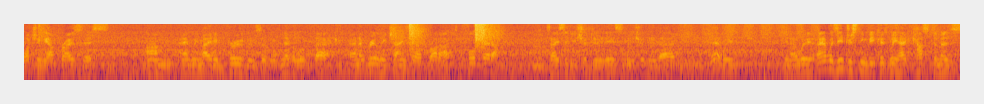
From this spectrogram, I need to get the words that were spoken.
watching our process. Um, and we made improvements that we've never looked back, and it really changed our product for the better. Mm. So he said, "You should do this, and you should do that." Yeah, we, you know, we, and it was interesting because we had customers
